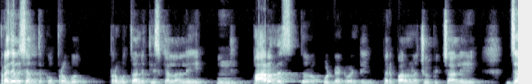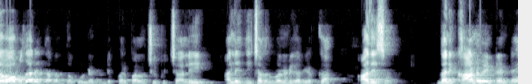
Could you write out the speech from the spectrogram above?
ప్రజల చెంతకు ప్రభు ప్రభుత్వాన్ని తీసుకెళ్ళాలి. ఉమ్, పారదర్శకతో కూడినటువంటి పరిపాలన చూపించాలి. జవాబుదారీతనంతో కూడినటువంటి పరిపాలన చూపించాలి అనేది చంద్రబాబు నాయుడు గారి యొక్క ఆదేశం. దానికి కారణం ఏంటంటే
